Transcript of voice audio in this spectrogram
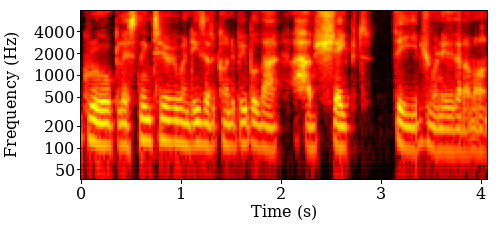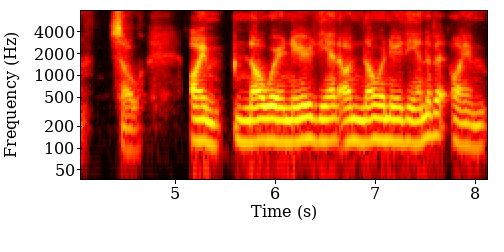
grew up listening to, and these are the kind of people that have shaped the journey that I'm on. So I'm nowhere near the end. I'm nowhere near the end of it. I'm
